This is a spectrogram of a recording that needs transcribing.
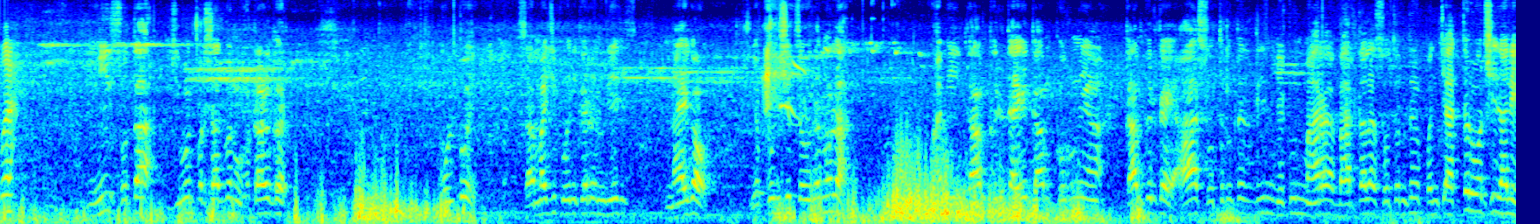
बोला. मी स्वतः जीवन प्रसाद बन घोटाळकर बोलतोय. सामाजिक वनीकरण रेंज नायगाव एकोणीसशे चौऱ्याण्णवला आम्ही काम करीत आहे काम करून या काम करीत आहे. आज स्वतंत्र दिन भेटून महारा भारताला स्वतंत्र पंच्याहत्तर वर्षे झाले.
